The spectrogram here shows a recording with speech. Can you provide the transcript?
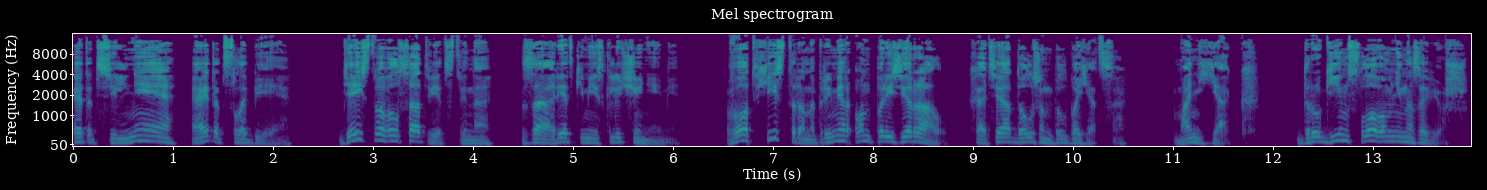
Этот сильнее, а этот слабее. Действовал соответственно, за редкими исключениями. Вот Хистера, например, он презирал, хотя должен был бояться. Маньяк. Другим словом не назовешь.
